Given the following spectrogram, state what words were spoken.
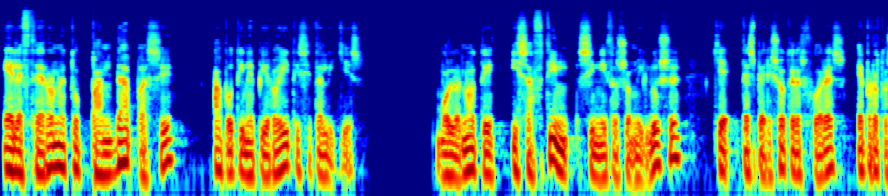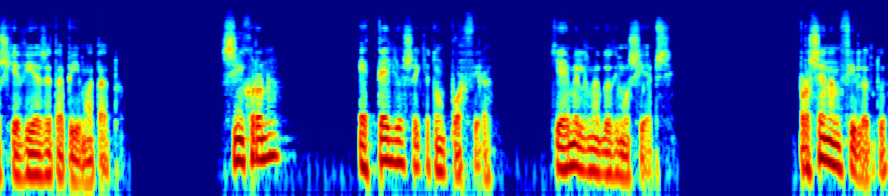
ελευθερώνεται παντάπαση από την επιρροή της Ιταλικής, μολονότι εις αυτήν συνήθως ομιλούσε και τις περισσότερες φορές επρωτοσχεδίαζε τα ποίηματά του. Σύγχρονα ετέλειωσε και τον Πόρφυρα και έμελε να το δημοσιεύσει. Προς έναν φίλον του,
